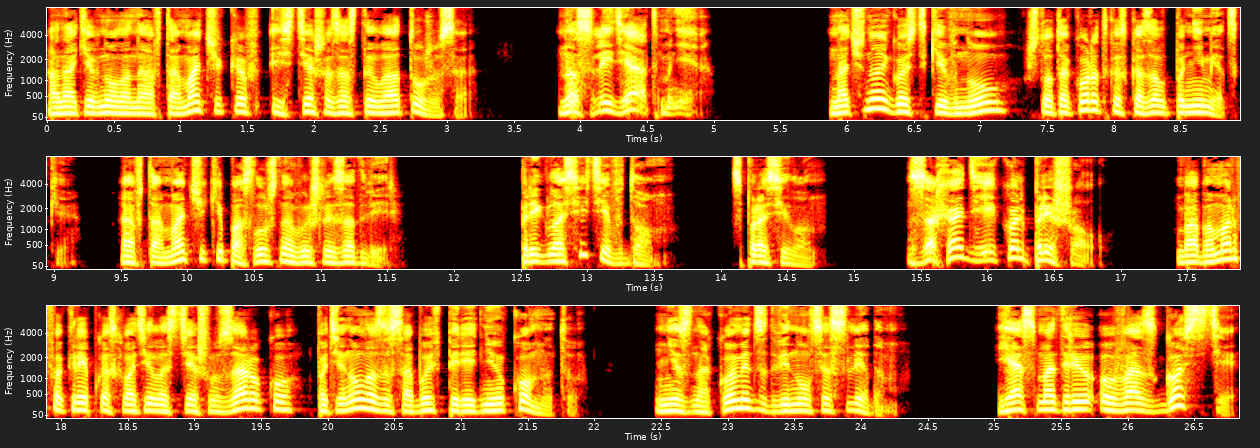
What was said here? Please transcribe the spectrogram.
Она кивнула на автоматчиков, и Стеша застыла от ужаса. «Наследят мне!» Ночной гость кивнул, что-то коротко сказал по-немецки. Автоматчики послушно вышли за дверь. «Пригласите в дом?» — спросил он. «Заходи, коль пришел». Баба Марфа крепко схватила Стешу за руку, потянула за собой в переднюю комнату. Незнакомец двинулся следом. «Я смотрю, у вас гости?»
